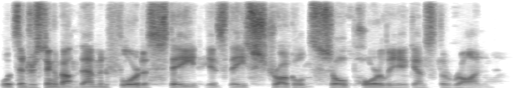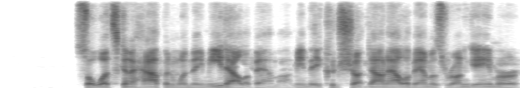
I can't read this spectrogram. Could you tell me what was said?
what's interesting about them in Florida State is they struggled so poorly against the run. So what's going to happen when they meet Alabama? I mean, they could shut down Alabama's run game, or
